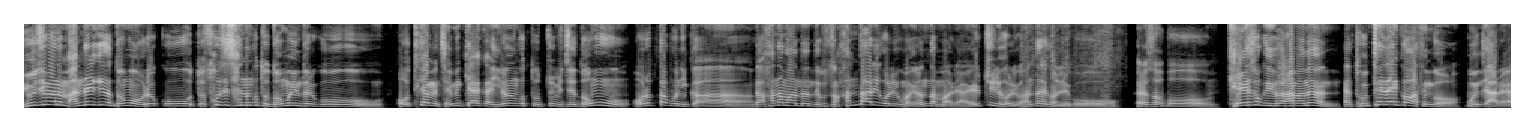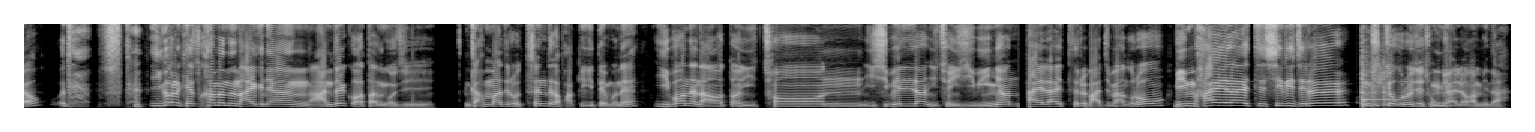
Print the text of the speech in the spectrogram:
요즘에는 만들기가 너무 어렵고 또 소재 찾는 것도 너무 힘들고 어떻게 하면 재밌게 할까 이런 것도 좀 이제 너무 어렵다 보니까 그러니까 하나 만드는데 무슨 한 달이 걸리고 막 이런단 말이야. 일주일이 걸리고 한 달이 걸리고. 그래서 뭐 계속 이걸 하면은 그냥 도태될 것 같은 거 뭔지 알아요? 이거를 계속 하면은 아예 그냥 안 될 것 같다는 거지 그러니까 한마디로 트렌드가 바뀌기 때문에 이번에 나왔던 2021년, 2022년 하이라이트를 마지막으로 밈 하이라이트 시리즈를 공식적으로 이제 종료하려고 합니다.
